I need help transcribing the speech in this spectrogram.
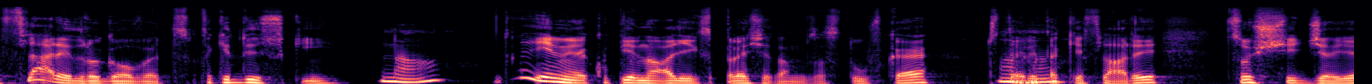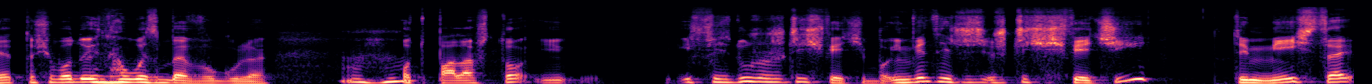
flary drogowe, to są takie dyski. No, Ja nie wiem, ja kupiłem na AliExpressie tam za stówkę, cztery Aha. takie flary, coś się dzieje, to się ładuje na USB w ogóle. aha. Odpalasz to i, i się dużo rzeczy świeci, bo im więcej rzeczy, rzeczy się świeci, tym miejsce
